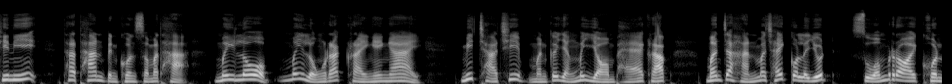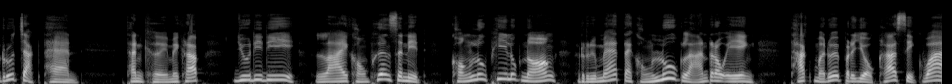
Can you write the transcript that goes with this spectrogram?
ทีนี้ถ้าท่านเป็นคนสมถะ ไม่โลภไม่หลงรักใครง่าย ๆ มิจฉาชีพมันก็ยังไม่ยอมแพ้ครับ มันจะหันมาใช้กลยุทธ์ สวมรอยคนรู้จักแทน ท่านเคยไหมครับอยู่ดีๆไลน์ของเพื่อนสนิทของลูกพี่ลูกน้อง หรือแม้แต่ของลูกหลานเราเอง ทักมาด้วยประโยคคลาสสิกว่า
